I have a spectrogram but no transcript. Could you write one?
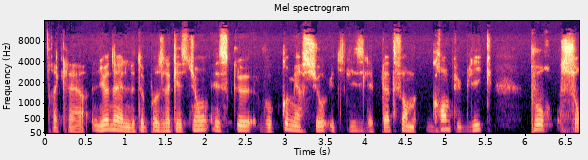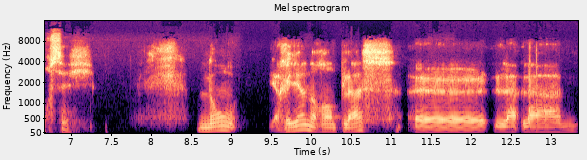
Très clair. Lionel te pose la question, est-ce que vos commerciaux utilisent les plateformes grand public pour sourcer? Non, rien ne remplace, heu, la la, mmh,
